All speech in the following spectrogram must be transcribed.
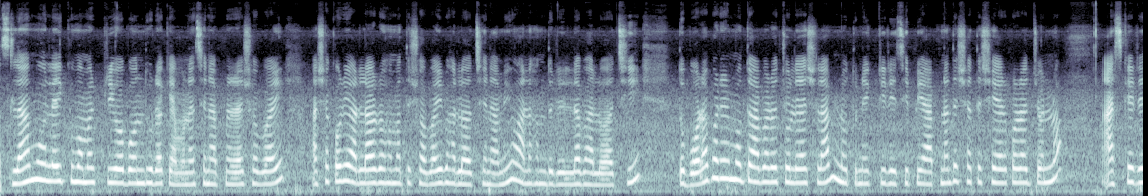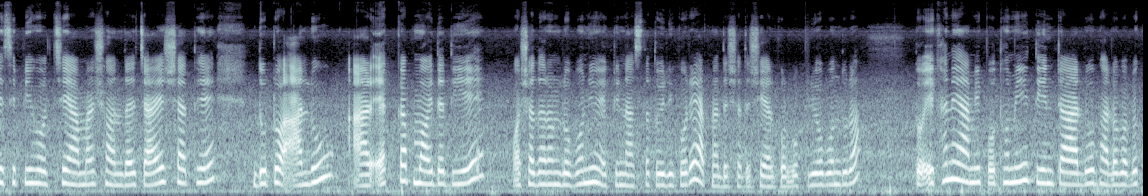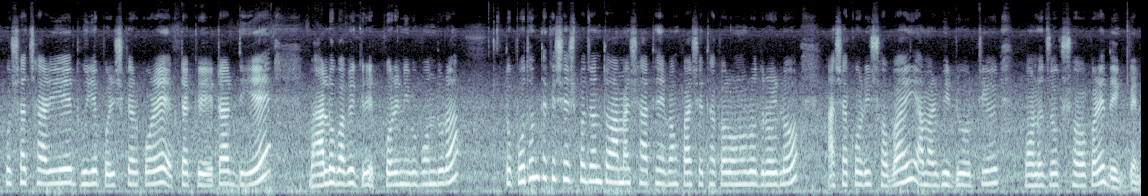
আসসালামু আলাইকুম আমার প্রিয় বন্ধুরা, কেমন আছেন আপনারা সবাই? আশা করি আল্লাহর রহমতে সবাই ভালো আছেন, আমিও আলহামদুলিল্লাহ ভালো আছি। তো বরাবরের মতো আবারও চলে আসলাম নতুন একটি রেসিপি আপনাদের সাথে শেয়ার করার জন্য। আজকের রেসিপি হচ্ছে আমার সন্ধ্যায় চায়ের সাথে দুটো আলু আর এক কাপ ময়দা দিয়ে অসাধারণ লোভনীয় একটি নাস্তা তৈরি করে আপনাদের সাথে শেয়ার করব, প্রিয় বন্ধুরা। তো এখানে আমি প্রথমেই তিনটা আলু ভালোভাবে খোসা ছাড়িয়ে ধুয়ে পরিষ্কার করে একটা গ্রেটার দিয়ে ভালোভাবে গ্রেট করে নিব বন্ধুরা। তো প্রথম থেকে শেষ পর্যন্ত আমার সাথে এবং পাশে থাকার অনুরোধ রইল। আশা করি সবাই আমার ভিডিওটি মনোযোগ সহকারে দেখবেন।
